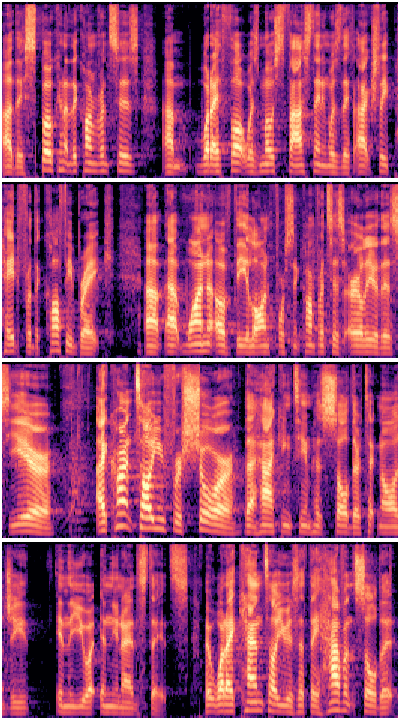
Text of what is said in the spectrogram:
Uh, they've spoken at the conferences. Um, what I thought was most fascinating was they've actually paid for the coffee break uh, at one of the law enforcement conferences earlier this year. I can't tell you for sure that Hacking Team has sold their technology in the, U- in the United States. But what I can tell you is that they haven't sold it,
